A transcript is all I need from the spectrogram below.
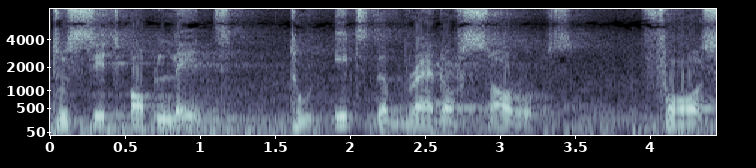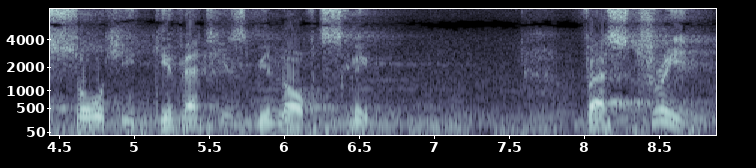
to sit up late to eat the bread of sorrows for so he giveth his beloved sleep verse 3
